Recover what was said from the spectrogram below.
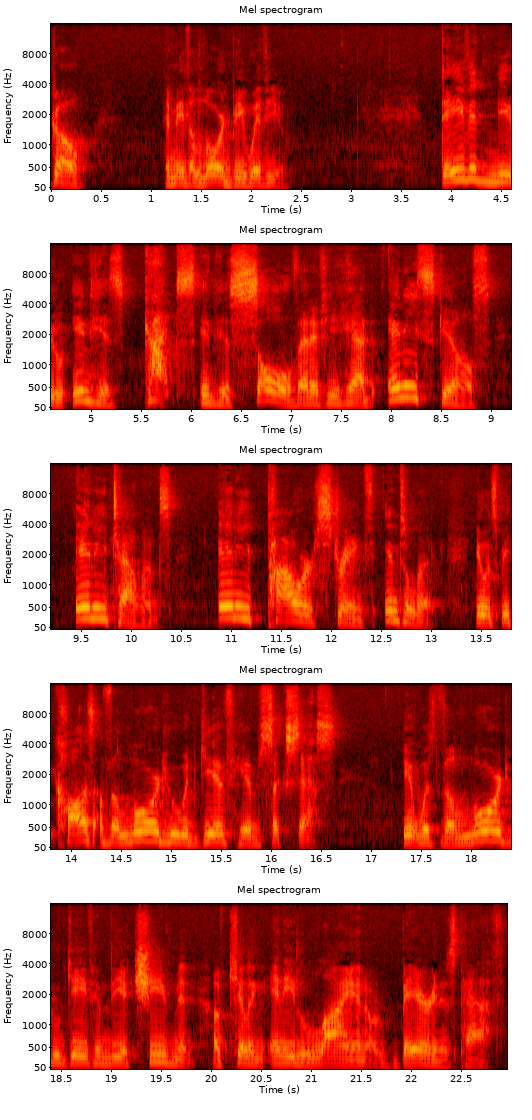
Go, and may the Lord be with you. David knew in his guts, in his soul, that if he had any skills, any talents, any power, strength, intellect, it was because of the Lord who would give him success. It was the Lord who gave him the achievement of killing any lion or bear in his path.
